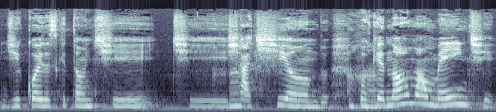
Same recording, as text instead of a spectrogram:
de coisas que estão te, te uhum. chateando. Uhum. Porque normalmente,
